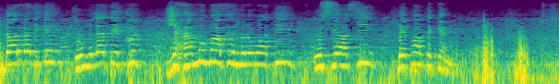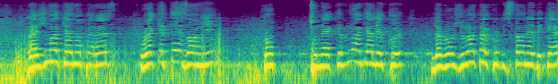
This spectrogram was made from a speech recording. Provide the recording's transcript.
بدار بدکن و ملت کرد ji hemû mafên mirovatî û siyasî bêpar dikin. Rejima kevneperest weke tê zanî ku tunekirina gelê Kurd li Rojhilata Kurdistanê dike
